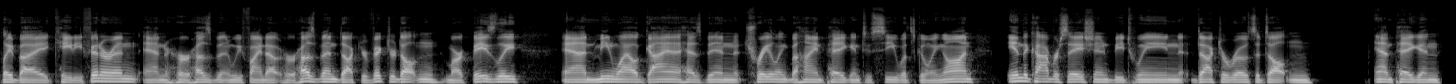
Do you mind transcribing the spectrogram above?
played by Katie Finneran, and her husband. We find out her husband, Dr. Victor Dalton, Mark Baisley. And meanwhile, G'iah has been trailing behind Pagon to see what's going on. In the conversation between Dr. Rosa Dalton and Pagon,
